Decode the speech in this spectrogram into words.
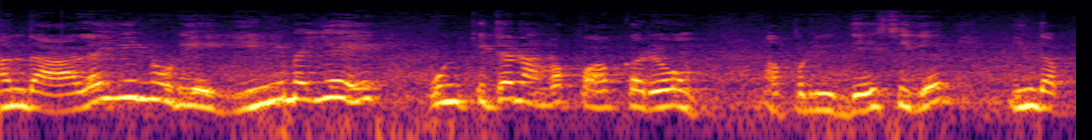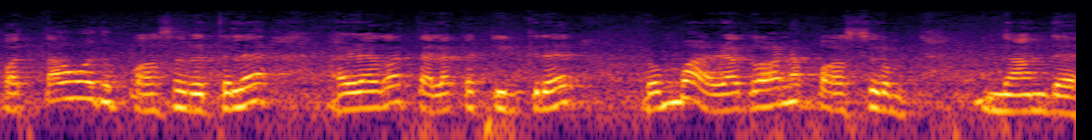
அந்த அலையினுடைய இனிமையே உன்கிட்ட நாங்கள் பார்க்குறோம். அப்படின்னு தேசிகர் இந்த பத்தாவது பாசுரத்தில் அழகாக தலை கட்டியிருக்கிறார். ரொம்ப அழகான பாசுரம். அந்த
